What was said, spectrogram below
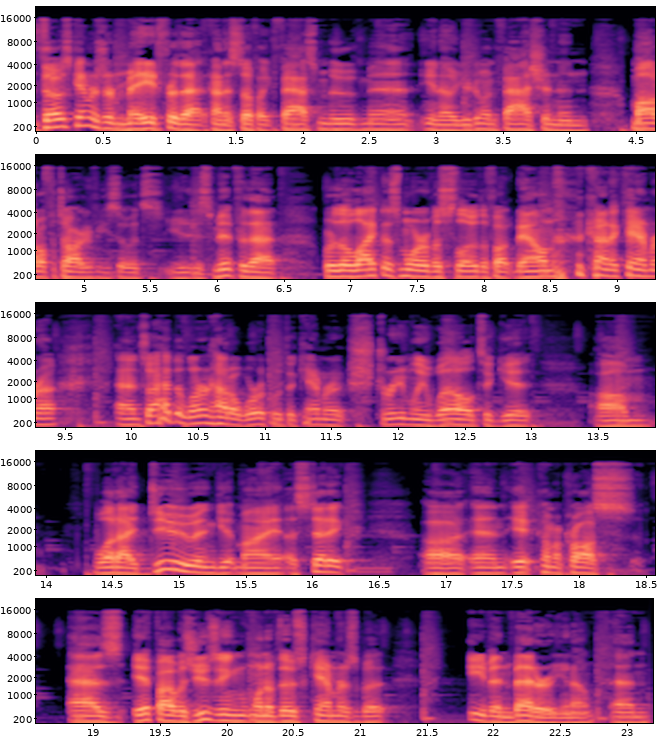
those cameras are made for that kind of stuff, like fast movement. You know, you're doing fashion and model photography, so it's it's meant for that. Where the Leica's more of a slow the fuck down kind of camera, and so I had to learn how to work with the camera extremely well to get um, what I do and get my aesthetic uh, and it come across as if I was using one of those cameras, but even better, you know. And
